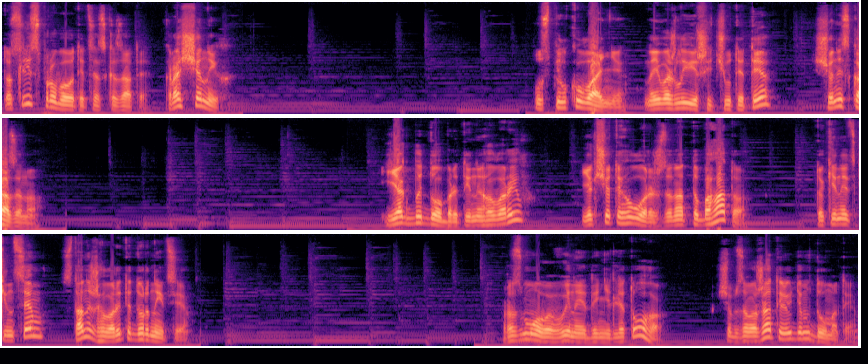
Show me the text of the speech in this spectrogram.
то слід спробувати це сказати краще них. У спілкуванні найважливіше чути те, що не сказано. Як би добре ти не говорив, якщо ти говориш занадто багато, то кінець кінцем станеш говорити дурниці. Розмови винайдені для того, щоб заважати людям думати.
